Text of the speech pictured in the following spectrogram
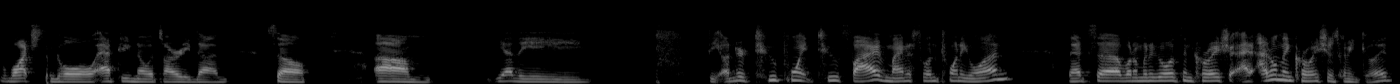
watch the goal after you know it's already done. So um, yeah, the the under 2.25 minus 121. That's uh, what I'm going to go with in Croatia. I, I don't think Croatia is going to be good.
